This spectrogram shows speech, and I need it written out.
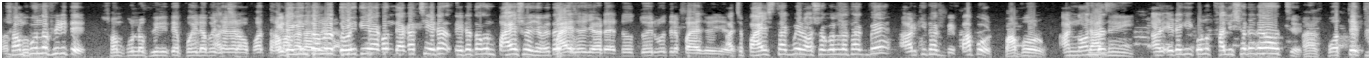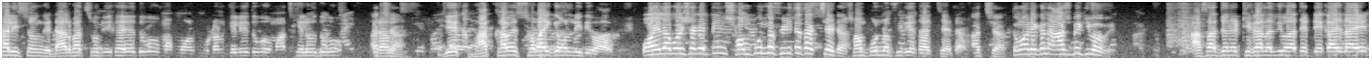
সম্পূর্ণ ফ্রিতে? সম্পূর্ণ ফ্রিতে পয়লা বৈশাখের অফার আচ্ছা। এটা কিন্তু আমরা দই দিয়ে এখন দেখাচ্ছি এটা এটা তখন পায়েস হয়ে যাবে? পায়েস হয়ে যাবে এটা দইয়ের মধ্যে পায়েস হয়ে যাবে। আচ্ছা পায়েস থাকবে রসগোল্লা থাকবে আর কি থাকবে? পাপড়? পাপড় আর নন। আর এটা কি কোনো থালির সাথে দেওয়া হচ্ছে? আর প্রত্যেক থালির সঙ্গে। ডাল ভাত সবজি খাইয়ে দেবো মটন খেলিয়ে দেবো মাছ খেলেও দেবো। আচ্ছা। যে ভাত খাবে সবাইকে অনলি দেওয়া হবে। পয়লা বৈশাখের দিন সম্পূর্ণ ফ্রিতে থাকছে এটা? সম্পূর্ণ ফ্রিতে থাকছে এটা। আচ্ছা তোমার এখানে আসবে কীভাবে? আসার জন্য ঠিকানা দেওয়া আছে ডেকাজ নাইট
